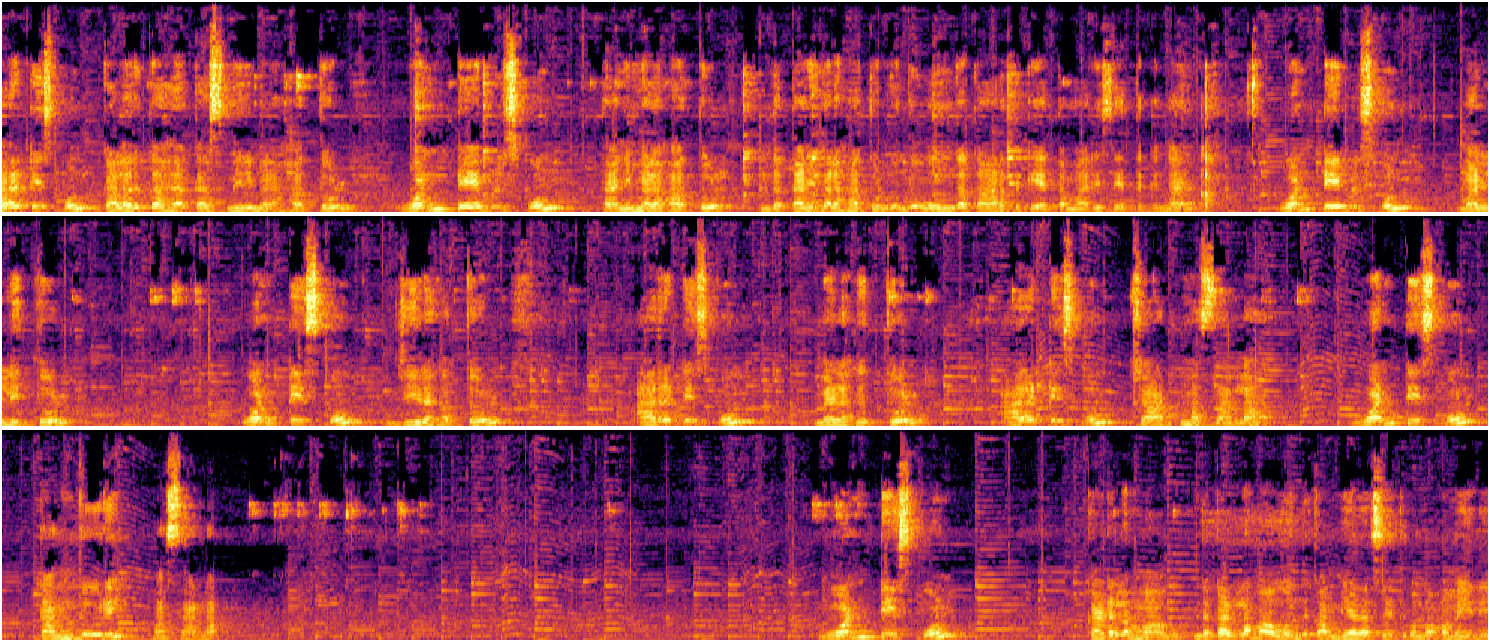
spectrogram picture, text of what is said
அரை டீஸ்பூன் கலருக்காக காஷ்மீரி மிளகாத்தூள் ஒன் டேபிள் ஸ்பூன் தனி மிளகாத்தூள். இந்த தனி மிளகாத்தூள் வந்து உங்கள் காரத்துக்கு ஏற்ற மாதிரி சேர்த்துக்குங்க. ஒன் டேபிள் ஸ்பூன் மல்லித்தூள் ஒன் டீஸ்பூன் ஜீரகத்தூள் அரை டீஸ்பூன் மிளகுத்தூள் அரை teaspoon chaat masala one teaspoon tandoori masala. One teaspoon கடலை மாவு. இந்த கடலை மாவு வந்து கம்மியாக தான் சேர்த்துக்கணும். நம்ம இது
